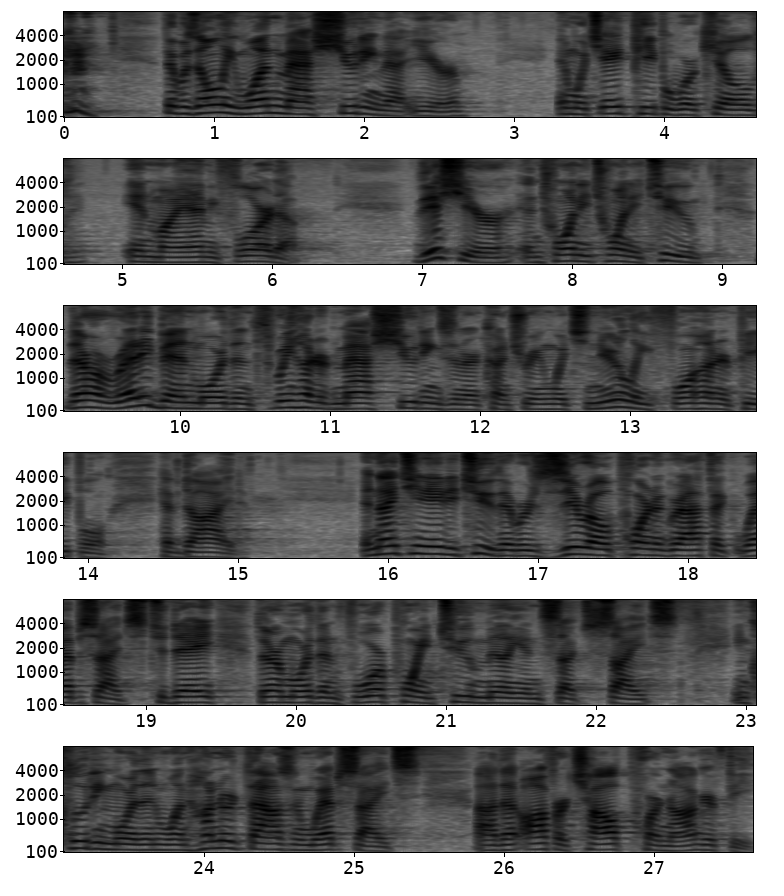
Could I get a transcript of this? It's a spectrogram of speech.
there was only one mass shooting that year, in which eight people were killed in Miami, Florida. This year, in 2022, there have already been more than 300 mass shootings in our country in which nearly 400 people have died. In 1982, there were zero pornographic websites. Today, there are more than 4.2 million such sites, including more than 100,000 websites uh, that offer child pornography.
